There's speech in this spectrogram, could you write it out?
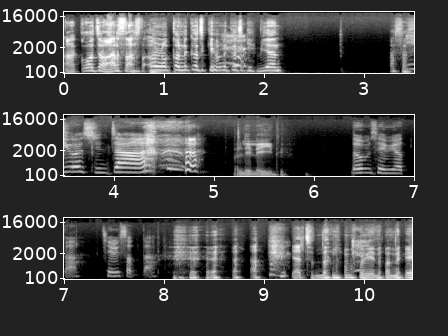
아 꺼져 알았어 알았어 얼른 꺼내 꺼질게 얼른 꺼질게 미안. 알았어, 알았어. 이거 진짜 빨리 레이드. 너무 재미없다. 재밌었다. 야 존나 너무해 너네.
